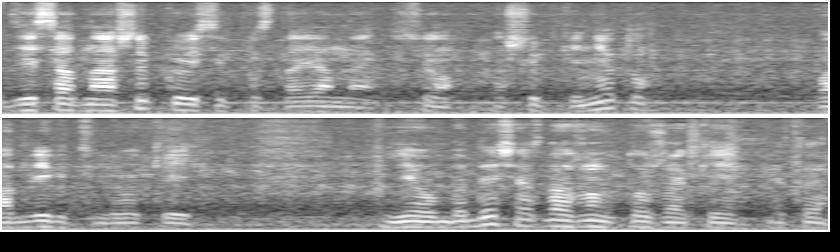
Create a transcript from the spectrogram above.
Здесь одна ошибка висит постоянная. Все, ошибки нету. По двигателю окей. ЕОБД сейчас должно быть тоже окей. Это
